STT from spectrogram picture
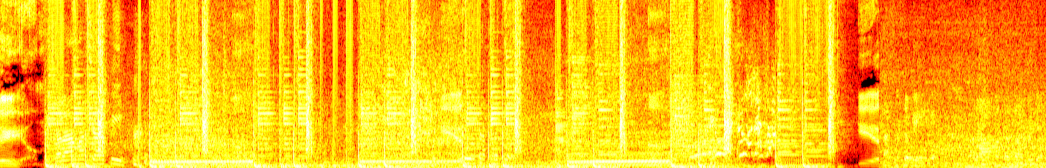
Damn. Salamat, Shopee. Yung truck na to. Yeah. Sasabihin ko. Wala akong masasabi dyan.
